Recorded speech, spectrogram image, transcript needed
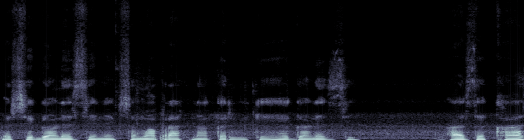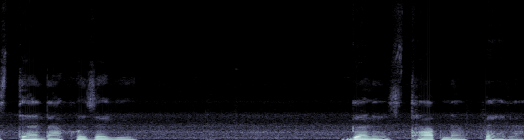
પછી ગણેશજીને ક્ષમા પ્રાર્થના કરવી કે હે ગણેશજી આજે ખાસ ધ્યાન રાખવું જોઈએ ગણેશ સ્થાપના પહેલા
